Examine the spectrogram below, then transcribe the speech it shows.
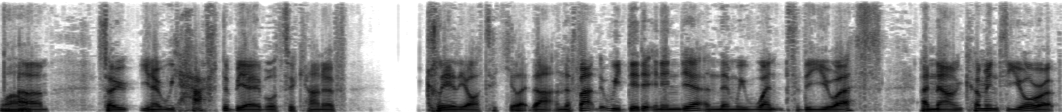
Wow. Um, so you know we have to be able to kind of clearly articulate that. And the fact that we did it in India and then we went to the US and now I'm coming to Europe,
